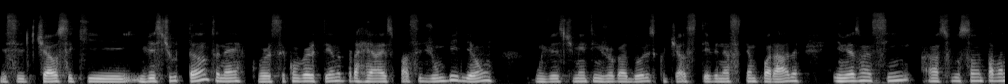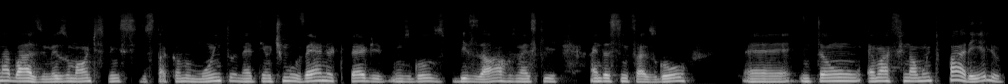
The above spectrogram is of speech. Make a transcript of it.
esse Chelsea que investiu tanto, né, você convertendo para reais, passa de um bilhão o investimento em jogadores que o Chelsea teve nessa temporada, e mesmo assim a solução estava na base. O mesmo Mount vem se destacando muito, né? Tem o Timo Werner que perde uns gols bizarros, mas que ainda assim faz gol. É, então é uma final muito parelho.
